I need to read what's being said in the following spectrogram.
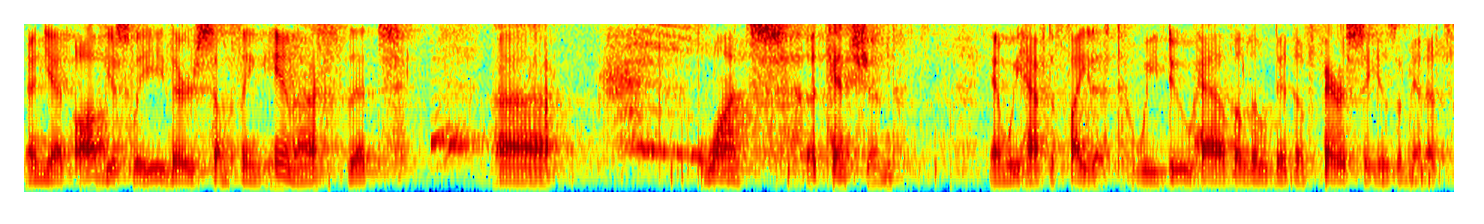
And yet, obviously, there's something in us that uh, wants attention, and we have to fight it. We do have a little bit of Phariseeism in it.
